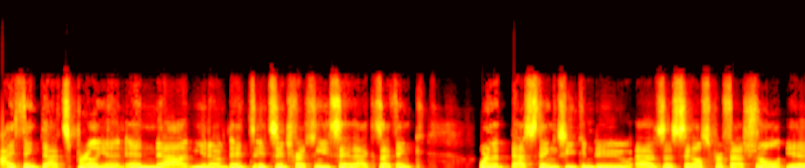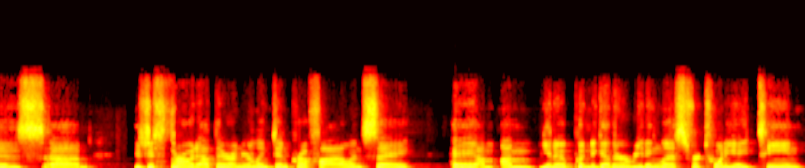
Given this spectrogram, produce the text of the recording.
I think that's brilliant, and uh, you know, it's it's interesting you say that because I think one of the best things you can do as a sales professional is uh, is just throw it out there on your LinkedIn profile and say, "Hey, I'm I'm you know putting together a reading list for 2018.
